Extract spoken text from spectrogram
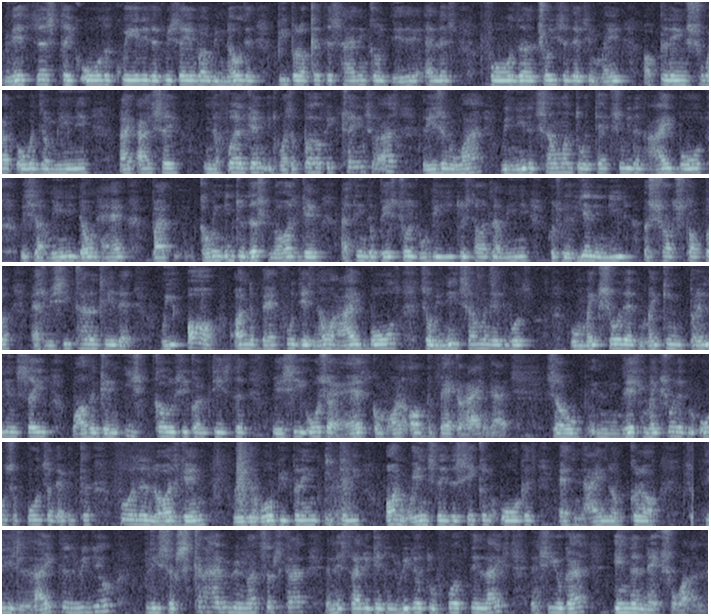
let's just take all the queries that we say about we know that people are criticizing Coach Dede Ellis for the choices that he made of playing Swart over Dlamini. Like I say, in the first game it was a perfect change for us. Reason why we needed someone to attack Sweden high ball, which Dlamini don't have but going into this last game, I think the best choice would be to start Dlamini because we really need a shot stopper as we see currently that we are on the back foot. There's no high balls, so we need someone that will will make sure that making brilliant saves while the game is closely contested. We see also has command of the back line, guys. So let's make sure that we all support South Africa for the last game where they will be playing Italy on Wednesday the 2nd August at 9 o'clock. So please like this video, please subscribe if you're not subscribed and let's try to get this video to 40 likes and see you guys in the next one.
